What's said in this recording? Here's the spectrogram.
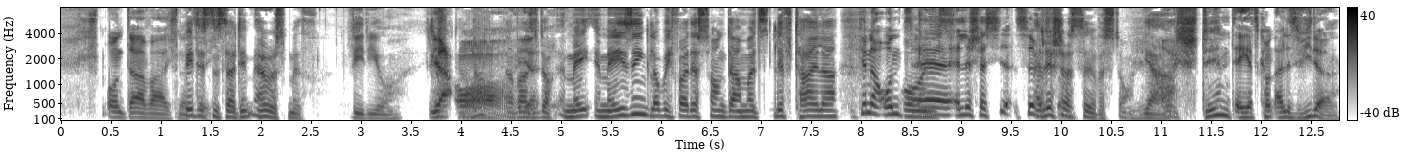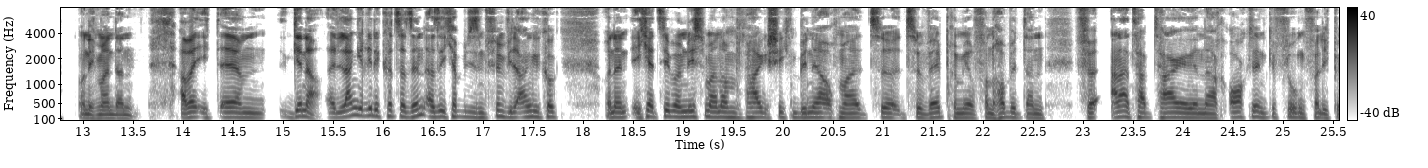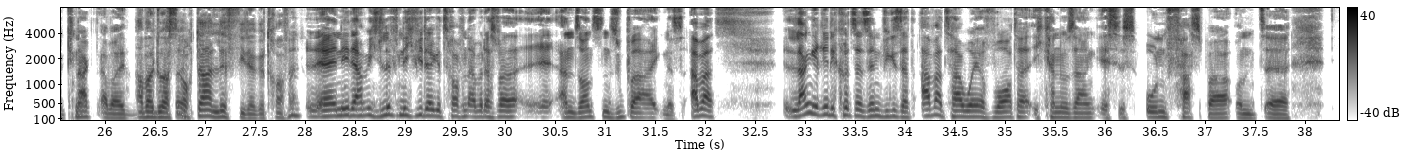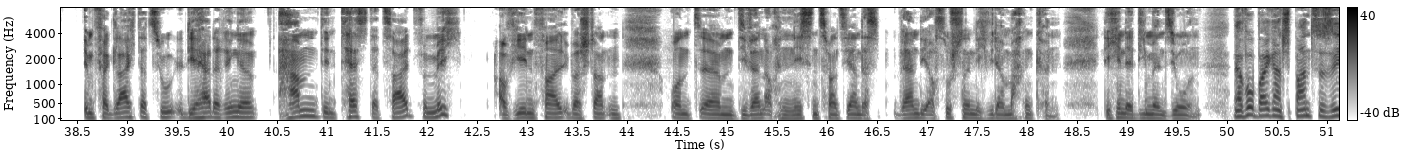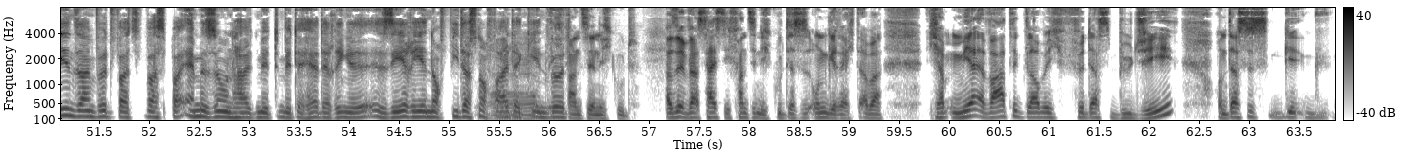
Und da war ich Spätestens seit dem Aerosmith-Video. Ja, oh. Da war ja. sie doch Ama Amazing, glaube ich, war der Song damals. Liv Tyler. Genau, und, und äh, Alicia Silverstone. Alicia Silverstone, ja. Oh, stimmt, ey, jetzt kommt alles wieder. Und ich meine dann, aber ich, ähm, genau, lange Rede, kurzer Sinn. Also ich habe diesen Film wieder angeguckt und dann, ich erzähle beim nächsten Mal noch ein paar Geschichten. Bin ja auch mal zur, zur Weltpremiere von Hobbit dann für anderthalb Tage nach Auckland geflogen, völlig beknackt. Aber, aber du hast auch da Liv wieder getroffen? Äh, nee, da habe ich Liv nicht wieder getroffen, aber das war äh, ansonsten ein super Ereignis. Aber Lange Rede, kurzer Sinn. Wie gesagt, Avatar Way of Water. Ich kann nur sagen, es ist unfassbar. Und äh, im Vergleich dazu, die Herr der Ringe haben den Test der Zeit für mich auf jeden Fall überstanden. Und ähm, die werden auch in den nächsten 20 Jahren, das werden die auch so schnell nicht wieder machen können. Nicht in der Dimension. Na, wobei ganz spannend zu sehen sein wird, was, was bei Amazon halt mit, mit der Herr der Ringe Serie noch, wie das noch ja, weitergehen wird. Ich fand sie ja nicht gut. Also was heißt, ich fand sie nicht gut, das ist ungerecht, aber ich habe mehr erwartet, glaube ich, für das Budget. Und das ist,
